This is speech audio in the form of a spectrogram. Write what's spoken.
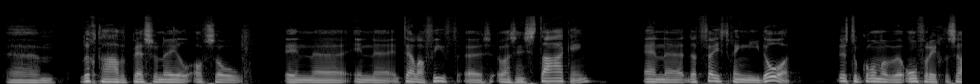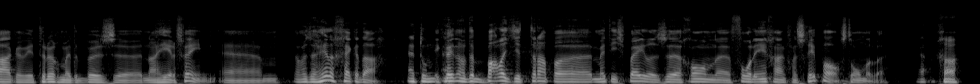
ehm, luchthavenpersoneel of zo in, eh, in, eh, in Tel Aviv eh, was in staking. En eh, dat feest ging niet door. Dus toen konden we onverrichte zaken weer terug met de bus eh, naar Heerenveen. Ehm dat was een hele gekke dag. En toen, Ik weet nog, dat balletje trappen met die spelers eh, gewoon eh, voor de ingang van Schiphol stonden we. Ga.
